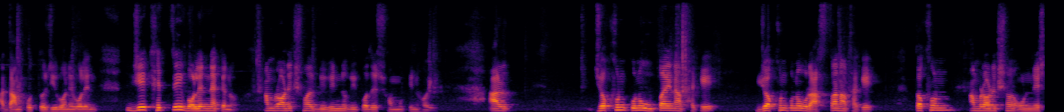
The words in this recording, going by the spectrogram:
আর দাম্পত্য জীবনে বলেন, যে ক্ষেত্রেই বলেন না কেন, আমরা অনেক সময় বিভিন্ন বিপদের সম্মুখীন হই। আর যখন কোনো উপায় না থাকে, যখন কোনো রাস্তা না থাকে, তখন আমরা অনেক সময় অন্যের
